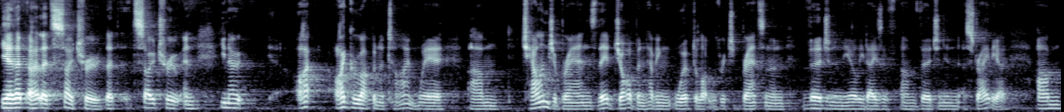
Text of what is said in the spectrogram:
Yeah, that, uh, that's so true. That's so true. And, you know, I, I grew up in a time where um, challenger brands, their job, and having worked a lot with Richard Branson and Virgin in the early days of um, Virgin in Australia, um,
